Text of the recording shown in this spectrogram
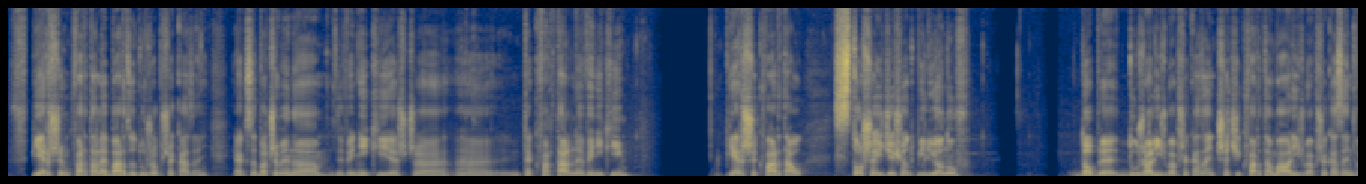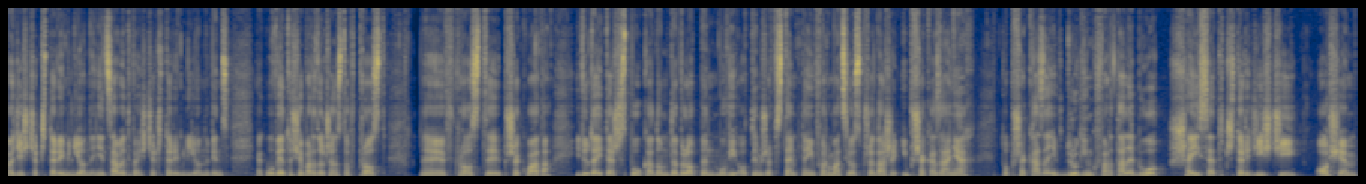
w pierwszym kwartale bardzo dużo przekazań. Jak zobaczymy na wyniki, jeszcze e, te kwartalne wyniki, pierwszy kwartał 160 milionów, dobre, duża liczba przekazań, trzeci kwartał mała liczba przekazań 24 miliony, niecałe 24 miliony, więc jak mówię, to się bardzo często wprost, e, wprost e, przekłada. I tutaj też spółka Dom Development mówi o tym, że wstępne informacje o sprzedaży i przekazaniach, to przekazań w drugim kwartale było 648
